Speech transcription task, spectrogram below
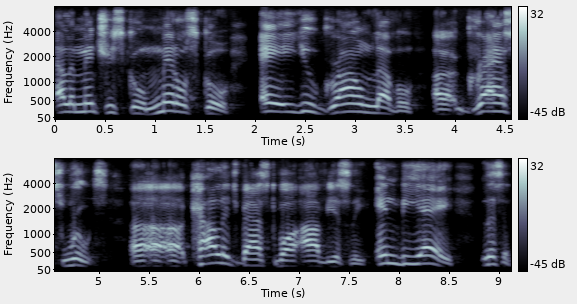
elementary school, middle school, AU ground level, uh, grassroots, uh, uh, uh, college basketball, obviously, NBA. Listen,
